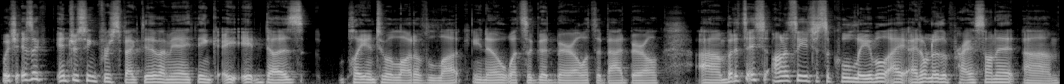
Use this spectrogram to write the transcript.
which is an interesting perspective. I mean, I think it does play into a lot of luck. You know, what's a good barrel, what's a bad barrel. Um, but it's, it's, honestly it's just a cool label. I, I don't know the price on it, um,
